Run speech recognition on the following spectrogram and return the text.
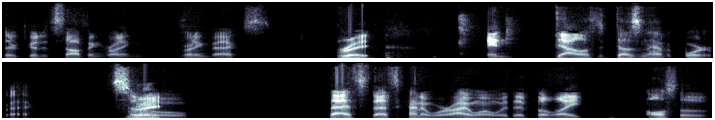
they're good at stopping running running backs. Right. and Dallas doesn't have a quarterback. So Right. that's that's kind of where I went with it. But like also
